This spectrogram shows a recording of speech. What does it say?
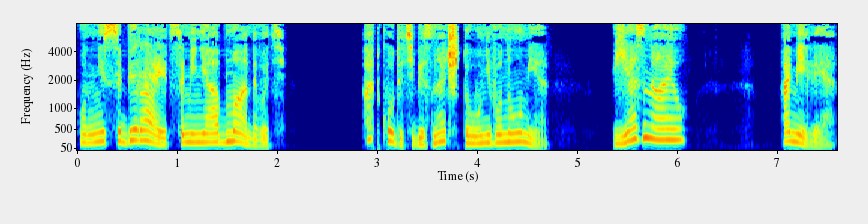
Он не собирается меня обманывать. Откуда тебе знать, что у него на уме? Я знаю. Амелия.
